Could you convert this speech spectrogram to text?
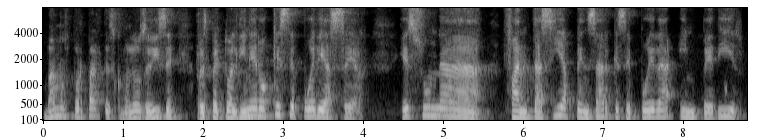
Vamos por partes, como luego se dice, respecto al dinero, ¿qué se puede hacer? Es una fantasía pensar que se pueda impedir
